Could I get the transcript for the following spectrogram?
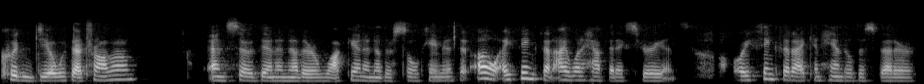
couldn't deal with that trauma. And so then another walk in, another soul came in and said, Oh, I think that I want to have that experience. Or I think that I can handle this better.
